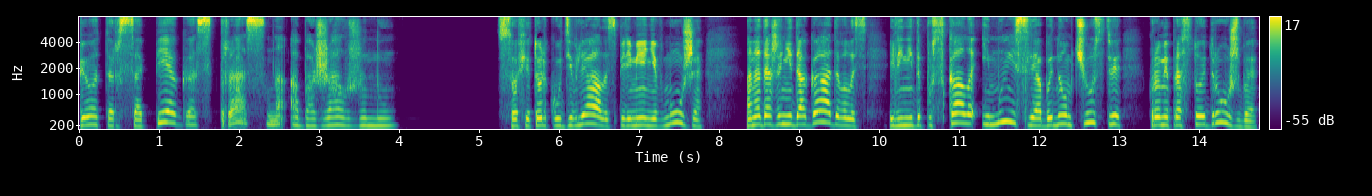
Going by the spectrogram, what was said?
Петр Сапега страстно обожал жену. Софья только удивлялась перемене в муже, она даже не догадывалась или не допускала и мысли об ином чувстве, кроме простой дружбы.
